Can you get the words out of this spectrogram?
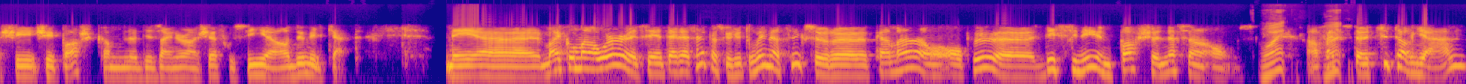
chez, chez Porsche comme le designer en chef aussi en 2004. Mais euh, Michael Mauer, c'est intéressant parce que j'ai trouvé un article sur euh, comment on, peut euh, dessiner une Porsche 911. Ouais. En fait, c'est un tutoriel.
